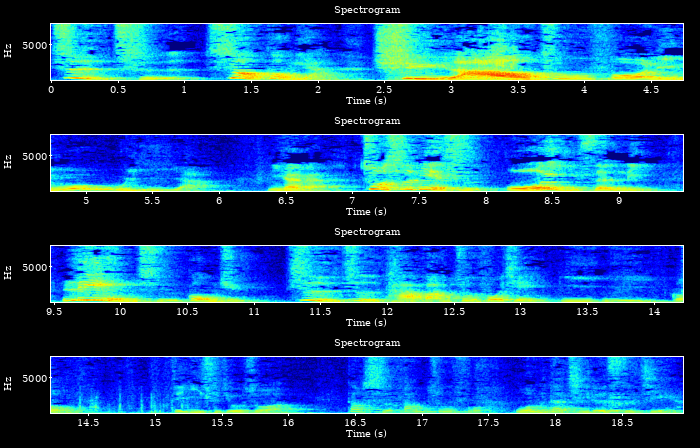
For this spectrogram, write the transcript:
至此受供养。取劳诸佛，令我无益呀！你看看，做事念时，我以神力令此工具自至他方诸佛前，一一供养。这意思就是说，到十方诸佛，我们到极乐世界啊，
